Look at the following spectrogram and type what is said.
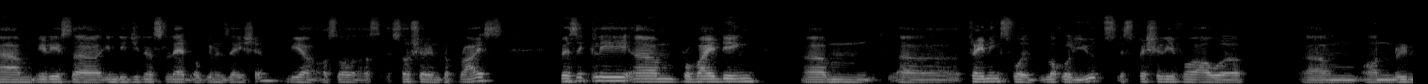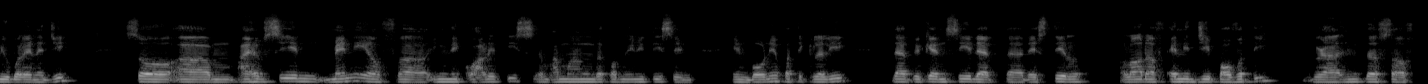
Um, it is an indigenous-led organization. We are also a social enterprise, basically um, providing um, uh, trainings for local youths, especially for our um, on renewable energy. So um, I have seen many of uh, inequalities among the communities in in Borneo, particularly that we can see that uh, there's still a lot of energy poverty uh, in terms of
